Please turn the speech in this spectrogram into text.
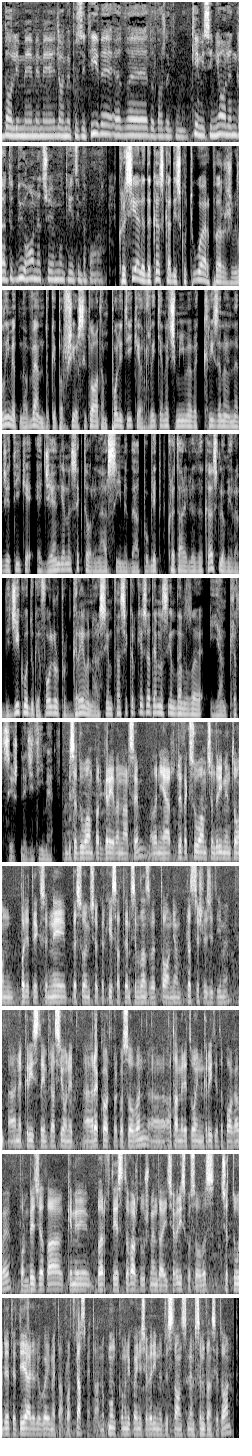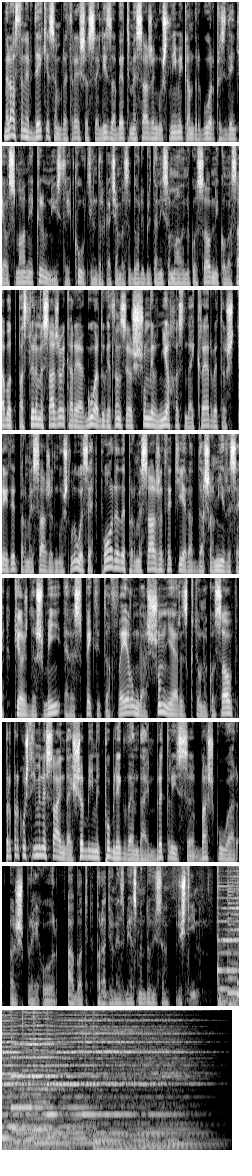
dalim me lajme pozitive edhe do të vazhdojmë punën. Kemi sinjale nga të dy anët që mund të ecin përpara. Kryesia e LDK-së ka diskutuar për zhvillimet në vend, duke përfshirë situatën politike, rritjen e çmimeve, krizën energjetike e gjendjen në sektorin e arsimit dhe atë publik. Kryetari i LDK-së, Lumir Abdixhiku, duke folur për grevën në arsim, tha se kërkesat e mësimdhënësve janë plotësisht legjitime. Biseduam për grevën në arsim edhe njëherë ritheksuam qëndrimin tonë politik se ne besojmë që kërkesat e mësimdhënësve tanë janë plotësisht legjitime. Në krizë të inflacionit rekord për Kosovën, ata meritojnë ngritje të pagave, por mbi gjitha kemi bërë ftesë të vazhdueshme ndaj Qeverisë së Kosovës që të ulet e dialogojë me ta, pra të flasë me ta. Nuk mund të komunikojë një qeveri në distancë me mësimdhënësit tanë. Me rastin e vdekjes së mbretëreshës Elizabeth, mesazhe ngushëllimi kanë dërguar presidentja Osmani e kryeministri Kurti, ndërkaq ambasadori i Britanisë së Madhe në Kosovë, Nicholas Abbott, pas këtyre mesazheve ka reaguar duke thënë se është shumë mirënjohës ndaj krerëve të shtetit për mesazhet ngushëlluese, por edhe për mesazhet e tjera dashamirëse. Kjo është dëshmi e respektit të thellë nga shumë njerëz këtu në Kosovë për përkushtimin e saj ndaj shërbimit publik dhe ndaj Mbretërisë së Bashkuar, është shprehur Abbott. Për Radion SBS, Mendu Hysa, Prishtinë.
